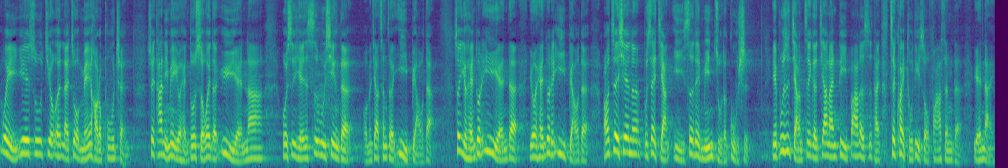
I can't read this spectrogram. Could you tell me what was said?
为耶稣救恩来做美好的铺陈。所以它里面有很多所谓的预言呐、或是一些事物性的，我们叫称作预表的。所以有很多的预言的，有很多的预表的，而这些呢，不是在讲以色列民族的故事。也不是讲这个迦南地巴勒斯坦这块土地所发生的，原来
